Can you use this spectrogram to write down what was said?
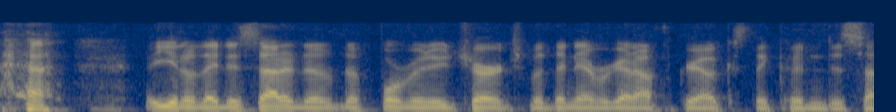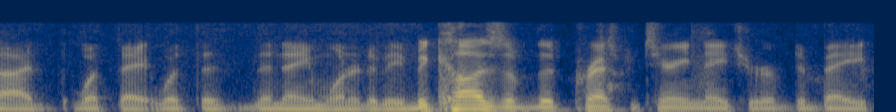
you know, they decided to, to, form a new church, but they never got off the ground because they couldn't decide what they what the, the name wanted to be because of the Presbyterian nature of debate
